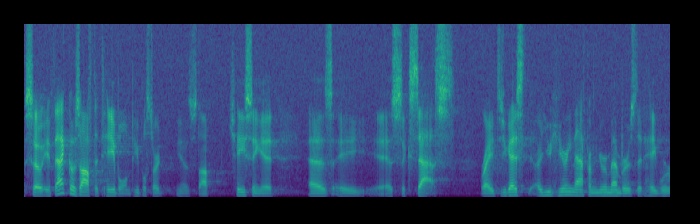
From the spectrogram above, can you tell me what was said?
so if that goes off the table and people start, you know, stop chasing it as a, as success, right? Do you guys, are you hearing that from your members that, hey, we're,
